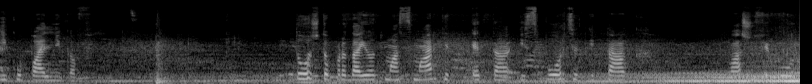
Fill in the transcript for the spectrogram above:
и купальников. То, что продает масс-маркет, это испортит и так вашу фигуру.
